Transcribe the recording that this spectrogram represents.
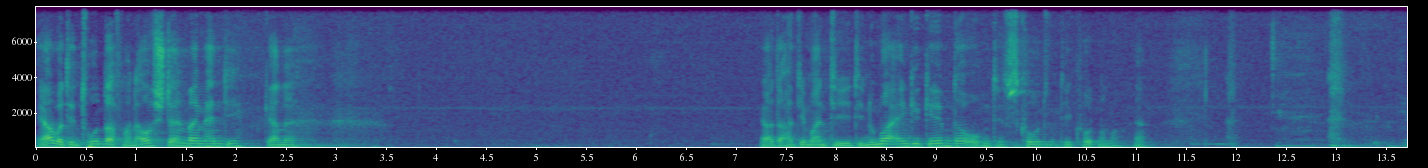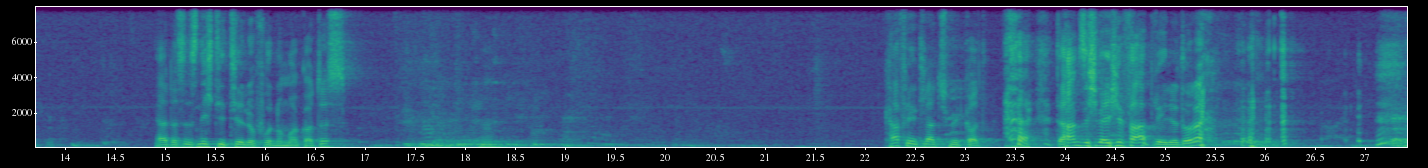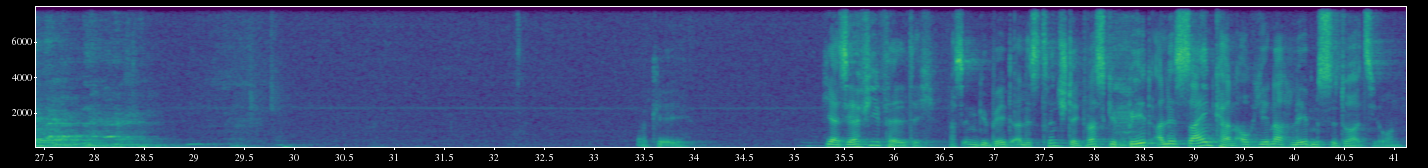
Ja, aber den Ton darf man ausstellen beim Handy, gerne. Ja, da hat jemand die, die Nummer eingegeben da oben, das Code, die Codenummer. Ja. Ja, das ist nicht die Telefonnummer Gottes. Kaffeeklatsch mit Gott. da haben sich welche verabredet, oder? Okay. Ja, sehr vielfältig, was im Gebet alles drinsteckt, was Gebet alles sein kann, auch je nach Lebenssituation.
